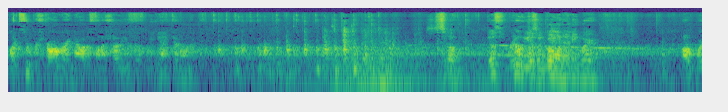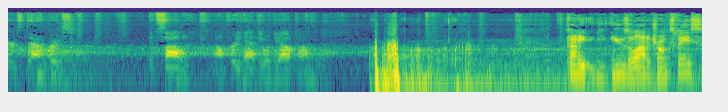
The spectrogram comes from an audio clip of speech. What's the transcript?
like super strong right now. I just want to show you this me it on it. So this really isn't going anywhere. Oh, Upwards, downwards. It's solid. I'm pretty happy with the outcome. Kind of use a lot of trunk space,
